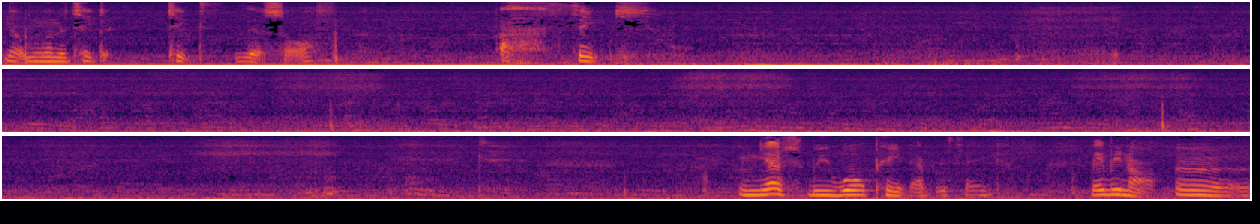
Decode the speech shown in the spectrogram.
Now I'm gonna take take this off. Ah, thank you. Yes, we will paint everything. Maybe not. Uh,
